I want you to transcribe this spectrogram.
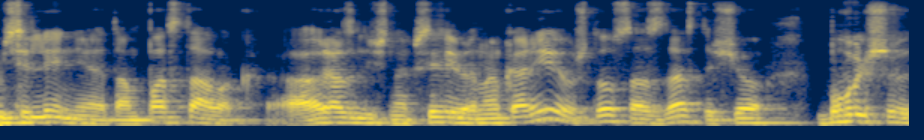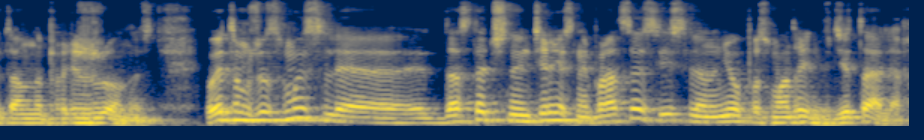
усиление там, поставок различных в Северную Корею, что создаст еще большую там напряженность. В этом же смысле достаточно интересный процесс, если на него посмотреть в деталях.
